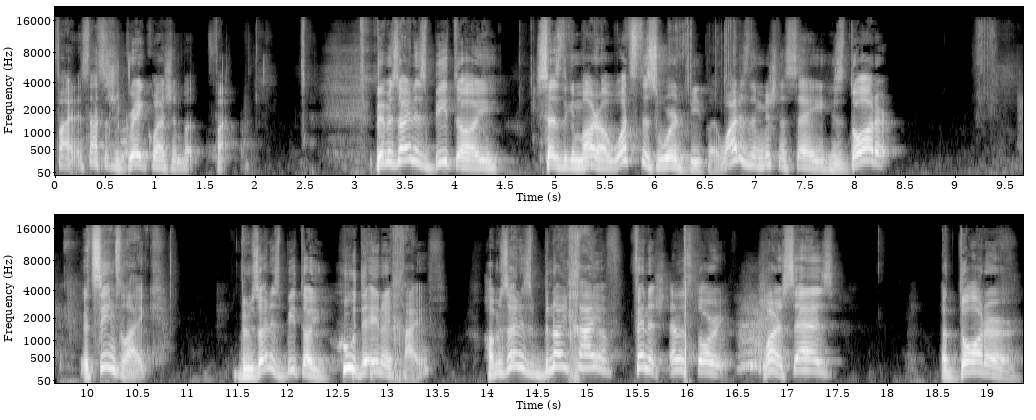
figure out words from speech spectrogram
fine. It's not such a great question, but fine. B'mezainis bitoi says the Gemara. What's this word bitoi? Why does the Mishnah say his daughter? It seems like b'mezainis bitoi hu de'enoi chayiv. Hamezainis b'noi chayiv. Finished. End of story. It says a daughter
